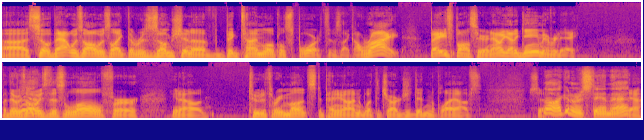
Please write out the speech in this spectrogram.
Uh, so that was always like the resumption of big time local sports. It was like, all right, baseball's here. Now we got a game every day. But there was Yeah. always this lull for, you know, two to three months, depending on what the Chargers did in the playoffs. So, No, I can understand that. yeah.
